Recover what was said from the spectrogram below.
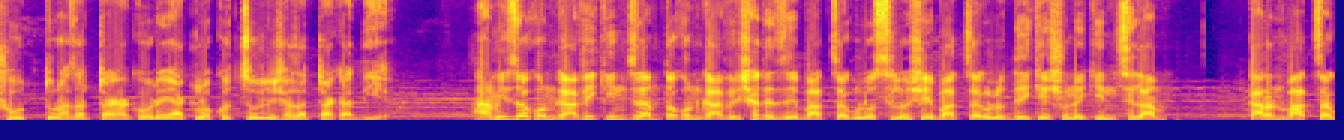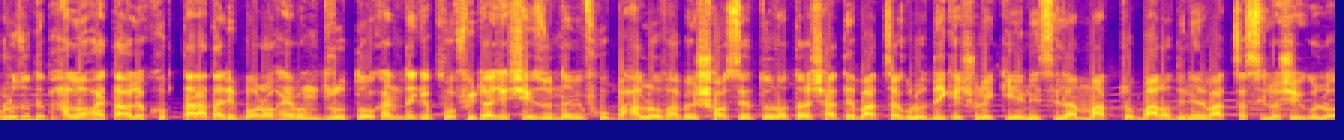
সত্তর হাজার টাকা করে, এক লক্ষ চল্লিশ হাজার টাকা দিয়ে। আমি যখন গাভী কিনছিলাম, তখন গাভীর সাথে যে বাচ্চাগুলো ছিল, সেই বাচ্চাগুলো দেখে শুনে কিনছিলাম। কারণ বাচ্চাগুলো যদি ভালো হয়, তাহলে খুব তাড়াতাড়ি বড় হয় এবং দ্রুত ওখান থেকে প্রফিট আসে। সেই জন্য আমি খুব ভালোভাবে সচেতনতার সাথে বাচ্চাগুলো দেখে শুনে কিনে নিয়েছিলাম। মাত্র বারো দিনের বাচ্চা ছিল সেগুলো।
